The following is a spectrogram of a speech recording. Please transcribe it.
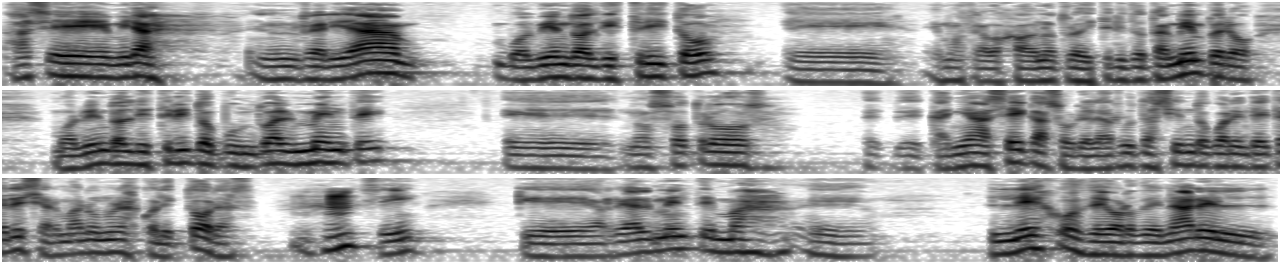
Hace, mirá, en realidad, volviendo al distrito, eh, hemos trabajado en otro distrito también, pero volviendo al distrito puntualmente, eh, nosotros, eh, Cañada Seca, sobre la ruta 143, se armaron unas colectoras, ¿sí? que realmente más lejos de ordenar el,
